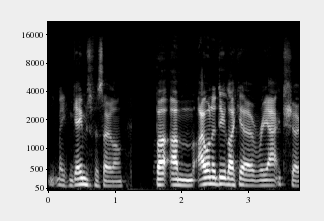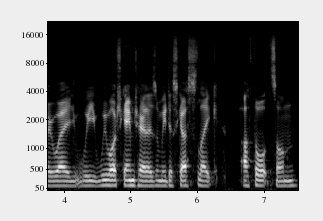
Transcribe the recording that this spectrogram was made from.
making games for so long. But um, I want to do like a react show where we we watch game trailers and we discuss like our thoughts on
